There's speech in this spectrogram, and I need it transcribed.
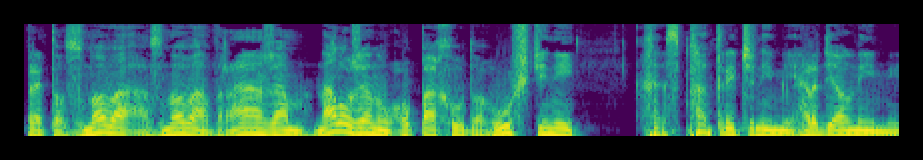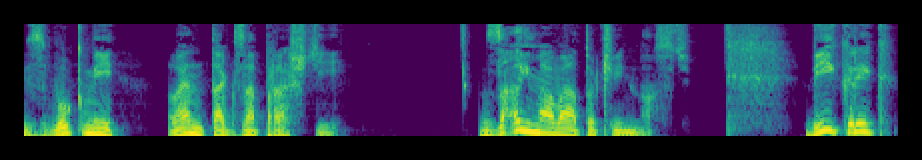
preto znova a znova vrážam naloženú opachu do húštiny s patričnými hrdelnými zvukmi len tak zapraští. Zajímavá to činnosť. Výkrik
